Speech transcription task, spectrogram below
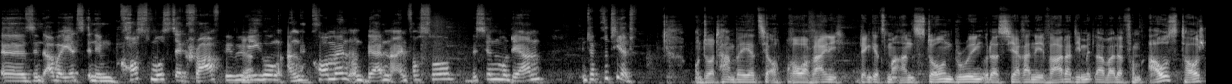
äh, sind aber jetzt in dem Kosmos der Craft-Bewegung ja. angekommen und werden einfach so ein bisschen modern interpretiert. Und dort haben wir jetzt ja auch Brauereien, ich denke jetzt mal an Stone Brewing oder Sierra Nevada, die mittlerweile vom Austausch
